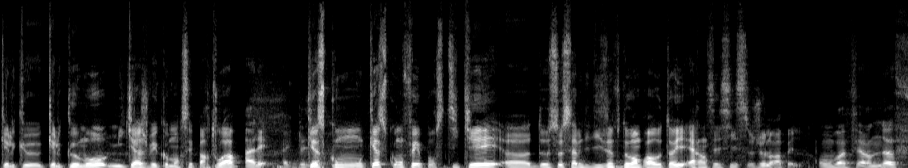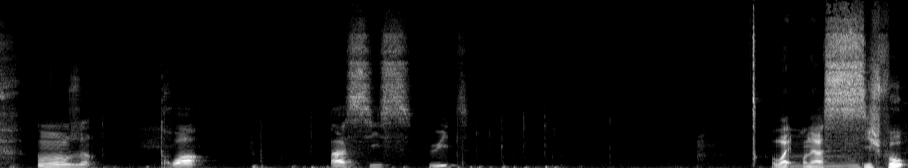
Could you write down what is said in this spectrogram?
quelques, quelques mots. Mika, je vais commencer par toi. Allez. Qu'est-ce qu'on qu'est-ce qu'on fait pour ce ticket euh, de ce samedi 19 novembre à Auteuil, R1C6, je le rappelle On va faire 9 11 3 à 6 8 Ouais, on est à Mmh. 6 chevaux.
